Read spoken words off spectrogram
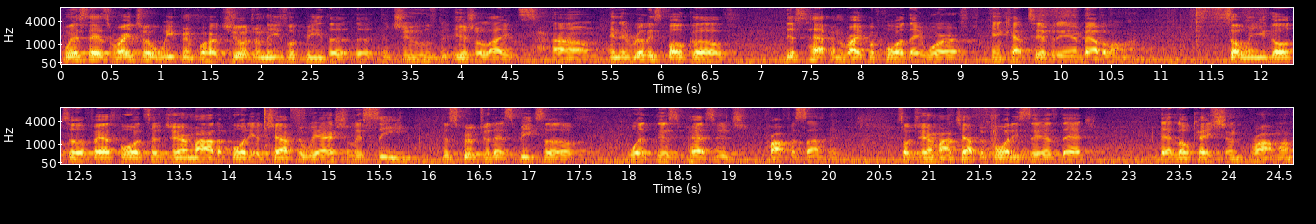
When it says Rachel weeping for her children, these would be the the, the Jews, the Israelites, um, and it really spoke of. This happened right before they were in captivity in Babylon. So when you go to fast forward to Jeremiah the 40th chapter, we actually see the scripture that speaks of what this passage prophesied. So Jeremiah chapter 40 says that that location, Ramah,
